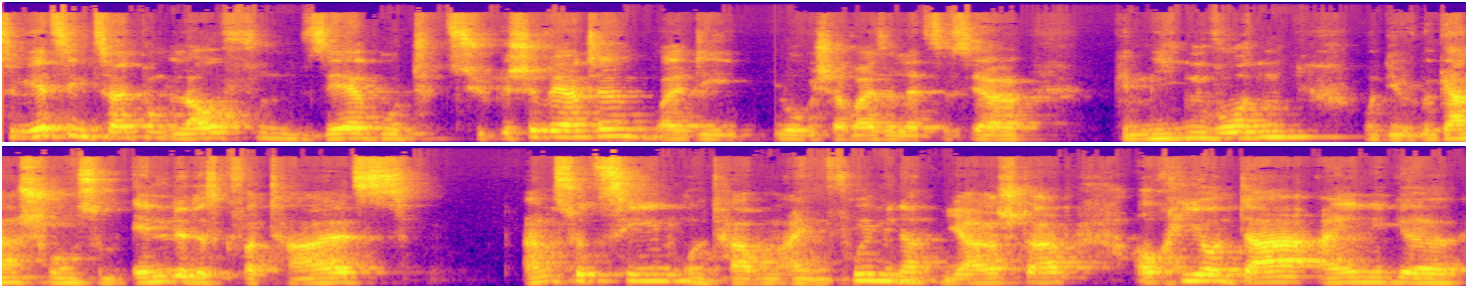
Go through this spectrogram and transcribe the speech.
Zum jetzigen Zeitpunkt laufen sehr gut zyklische Werte, weil die logischerweise letztes Jahr gemieden wurden und die begannen schon zum Ende des Quartals anzuziehen und haben einen fulminanten Jahresstart. Auch hier und da einige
